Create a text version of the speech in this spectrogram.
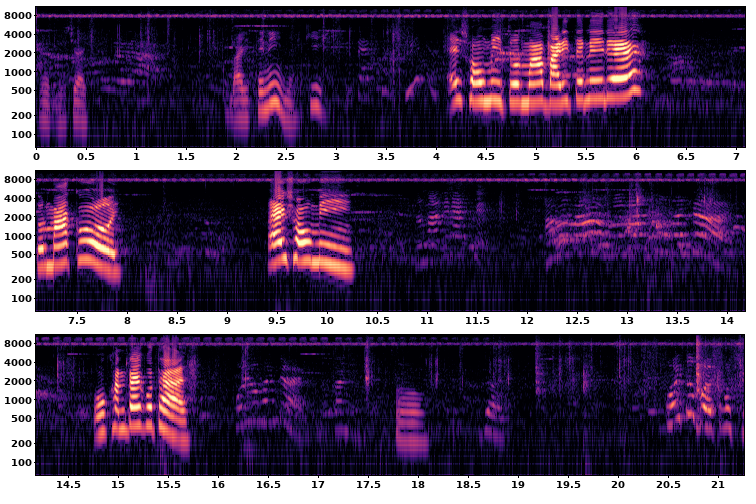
চলো যাই। বাড়িতে নেই নাকি? এই সৌমি তোর মা বাড়িতে নেই রে। তোর মা কই? এই সৌমি। ওখানটায় কোথায়? ও। ওই তো গল্প করছি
